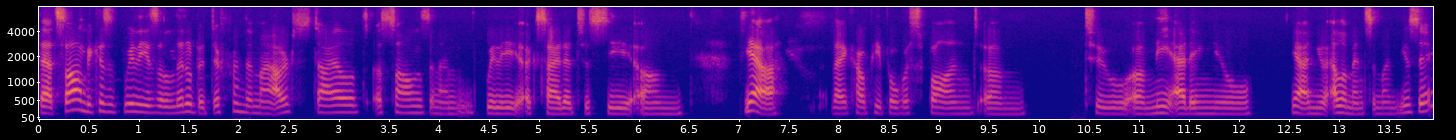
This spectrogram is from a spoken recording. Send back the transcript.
that song because it really is a little bit different than my other styled uh, songs, and I'm really excited to see, um, yeah, like how people respond um, to uh, me adding new, yeah, new elements in my music.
